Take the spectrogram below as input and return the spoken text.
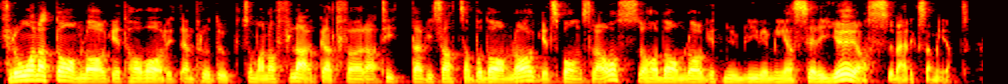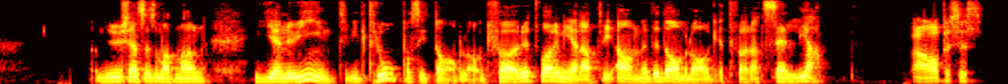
från att damlaget har varit en produkt som man har flaggat för att titta, vi satsar på damlaget, sponsra oss, så har damlaget nu blivit mer seriös verksamhet. Nu känns det som att man genuint vill tro på sitt damlag. Förut var det mer att vi använde damlaget för att sälja. Ja, precis.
